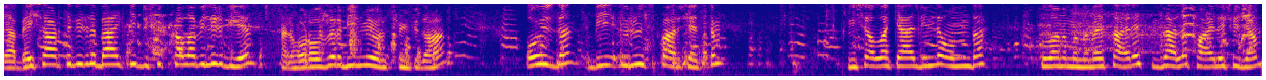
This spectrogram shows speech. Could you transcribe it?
ya 5 artı 1'de belki düşük kalabilir diye. Hani horozları bilmiyoruz çünkü daha. O yüzden bir ürün sipariş ettim. İnşallah geldiğinde onun da kullanımını vesaire sizlerle paylaşacağım.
